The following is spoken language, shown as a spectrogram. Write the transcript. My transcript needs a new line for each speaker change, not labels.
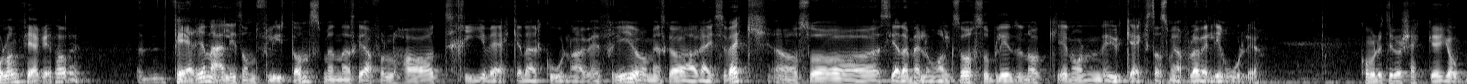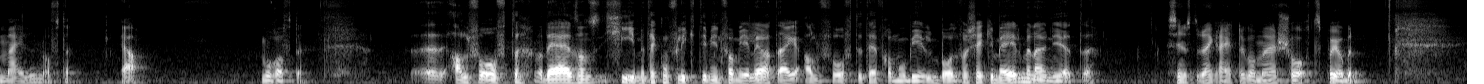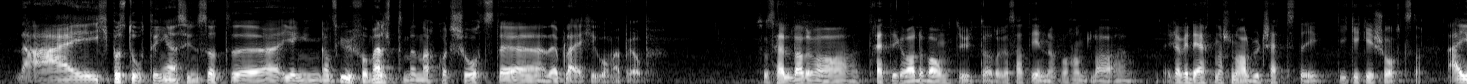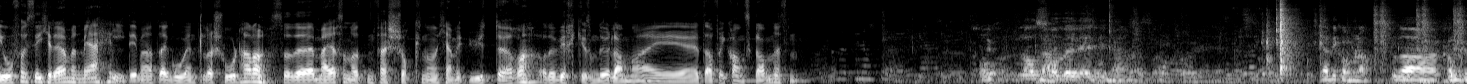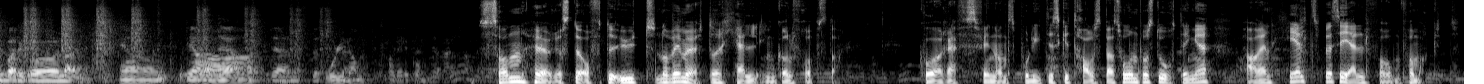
Hvor lang ferie tar du?
Ferien er litt sånn flytende, men jeg skal iallfall ha tre uker der kona òg har fri, og vi skal reise vekk. Og så, siden det er mellomvalgsår, så blir det nok noen uker ekstra som iallfall er veldig rolige.
Kommer du til å sjekke jobbmailen ofte?
Ja.
Hvor ofte?
Eh, altfor ofte. Og det er en sånn kime til konflikt i min familie at jeg altfor ofte tar fra mobilen, både for å sjekke mail, men òg nyheter.
Syns du det er greit å gå med shorts på jobben?
Nei, ikke på Stortinget. Jeg syns at uh, jeg går ganske uformelt. Men akkurat shorts, det, det, pleier jeg ikke å gå med på jobb.
Så selv da det var 30 grader varmt ute og dere satt inne og forhandla revidert nasjonalbudsjett, det gikk ikke i shorts da?
Jeg gjorde faktisk ikke det, men vi er heldige med at det er god ventilasjon her. da. Så det er mer sånn at en får sjokk når en kommer ut døra, og det virker som du landa i et afrikansk land nesten.
La oss holde linja. Ja, de kommer da. Så da kan dere bare gå live. Ja, ja det, det er det neste. Hvor langt har dere
kommet? Sånn høres det ofte ut når vi møter Kjell Ingolf Ropstad. KrFs finanspolitiske talsperson på Stortinget har en helt spesiell form for makt.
